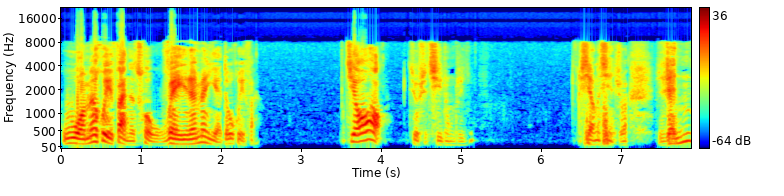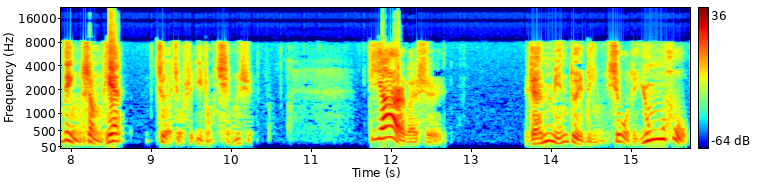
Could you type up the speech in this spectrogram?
我们会犯的错误，伟人们也都会犯。骄傲就是其中之一。相信说“人定胜天”，这就是一种情绪。第二个是。人民对领袖的拥护，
